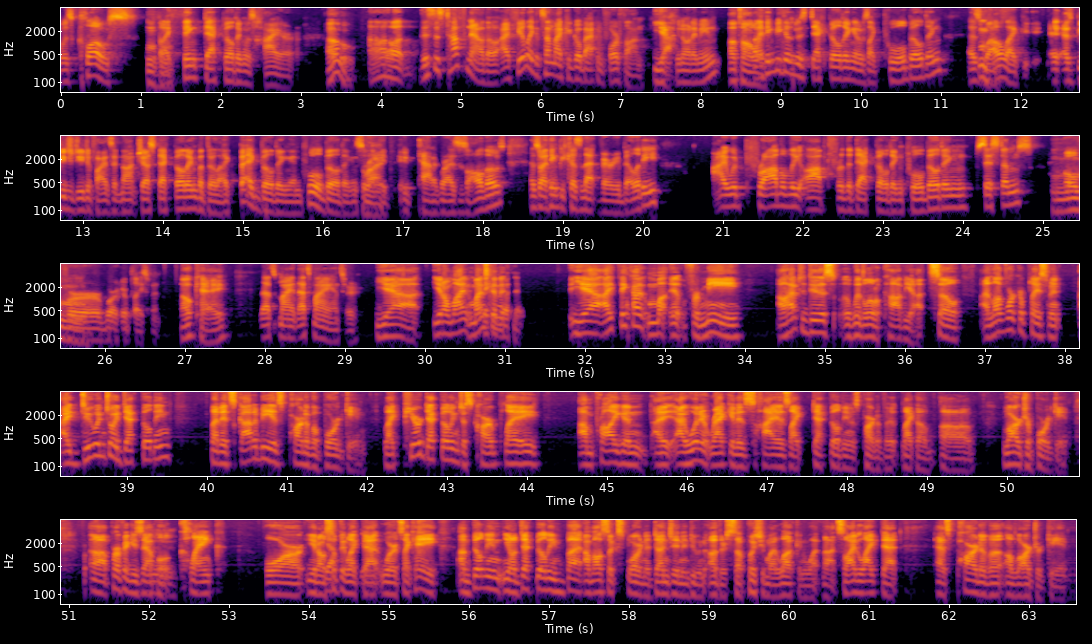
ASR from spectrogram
was close, but I mm-hmm. think deck building was higher. Oh, Oh, this is tough now though. I feel like it's something I could go back and forth on. yeah. You know what I mean? Oh, But totally. I think because it was deck building and it was like pool building as Mhm. well, like as BGG defines it, not just deck building, but they're like bag building and pool building. And so like, it, it categorizes all those. And so I think because of that variability, I would probably opt for the deck building, pool building systems over worker placement. Okay. That's my that's my answer. Yeah. You know, mine, mine's to, yeah, I think I, my, for me, I'll have to do this with a little caveat. So I love worker placement. I do enjoy deck building, but it's got to be as part of a board game. Like pure deck building, just card play. I'm probably gonna. I I wouldn't rank it as high as like deck building as part of it, like a, a larger board game. Uh, perfect example: Clank, or you know Yeah, something like that, where it's like, hey, I'm building, you know, deck building, but I'm also exploring a dungeon and doing other stuff, pushing my luck and whatnot. So I like that as part of a, a larger game.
